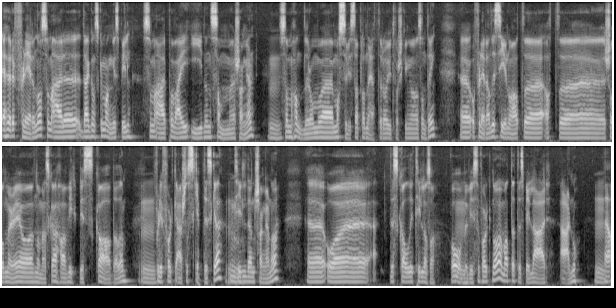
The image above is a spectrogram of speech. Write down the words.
jeg hører flere nå som er eh, Det er ganske mange spill som er på vei i den samme sjangeren. Mm. Som handler om eh, massevis av planeter og utforsking og sånne ting. Uh, og flere av de sier nå at, at uh, Sean Murray og No Man's Sky har virkelig skada dem. Mm. Fordi folk er så skeptiske Mm. til den sjangeren nå. Uh, og det skal litt til, altså. Å Mm. overbevise folk nå om at dette spillet er, er noe. Mm. Ja.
